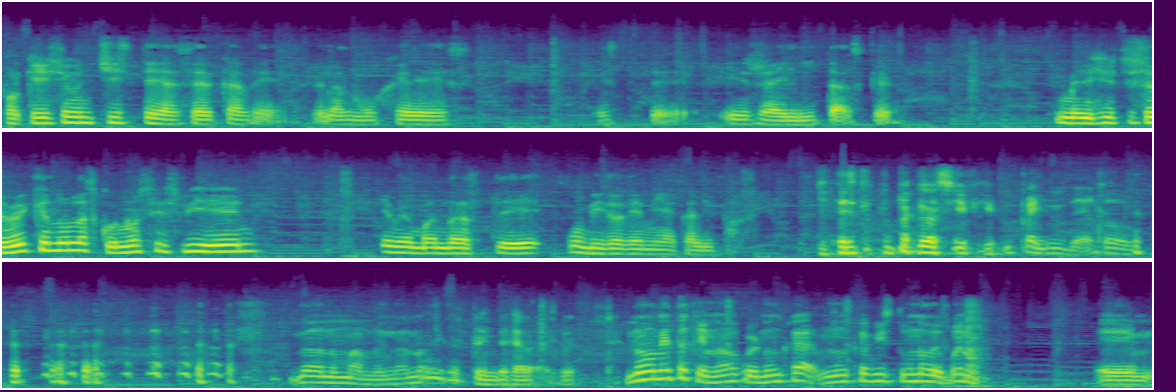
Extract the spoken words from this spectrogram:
porque hice un chiste acerca de, de las mujeres este, israelitas que me dijiste, se ve que no las conoces bien y me mandaste un video de Mia Califa. Pero sí, bien pendejo. No, no mames, no, no digas pendejadas, güey. No, neta que no, güey. Nunca, nunca he visto uno de. Bueno, em,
